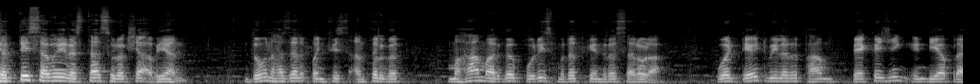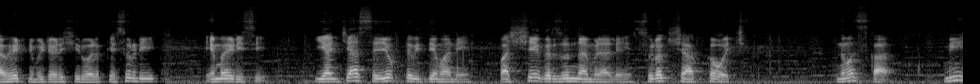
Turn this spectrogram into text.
छत्तीसावे रस्ता सुरक्षा अभियान दोन हजार पंचवीस अंतर्गत महामार्ग पोलीस मदत केंद्र सरोळा व Det Wheeler pharm packaging India private limited Shirwal Kesurdi M I D C यांच्या संयुक्त विद्यमाने पाचशे गरजूंना मिळाले सुरक्षा कवच. नमस्कार मी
